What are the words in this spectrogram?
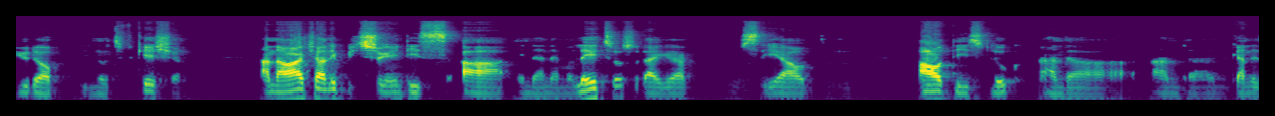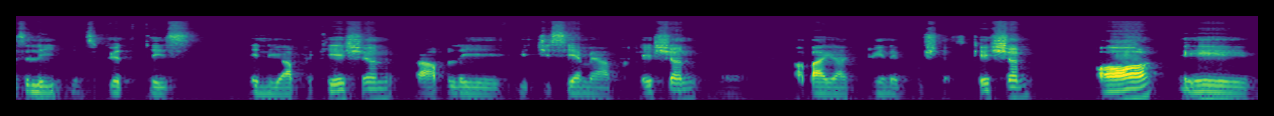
build up the notification. And I'll actually be showing this uh, in an emulator so that you, have, see how how these look and uh, and uh, you can easily integrate this in your application probably a GCMA application you know, about you are doing a push notification or a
